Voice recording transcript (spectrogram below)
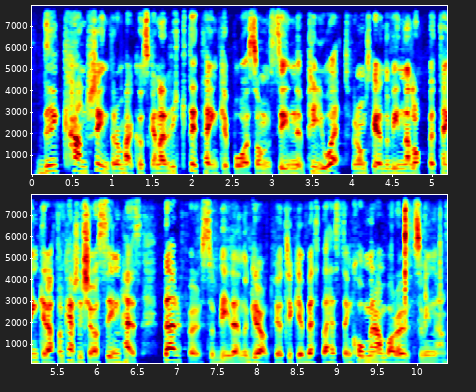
Det kanske inte de här kuskarna riktigt tänker på som sin prio ett. För de ska ändå vinna loppet, tänker att de kanske kör sin häst. Därför så blir det ändå grönt. För jag tycker bästa hästen, kommer han bara ut så vinner han.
